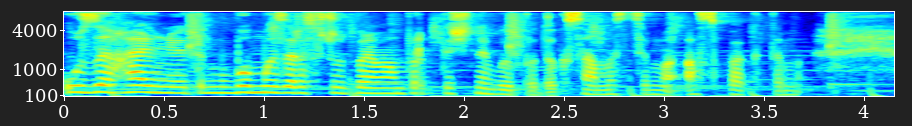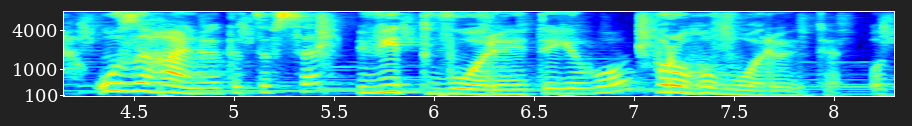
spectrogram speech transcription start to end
узагальнюєте, бо ми зараз розберемо практичний випадок саме з цими аспектами. Узагальнюєте це все, відтворюєте його, проговорюєте. От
